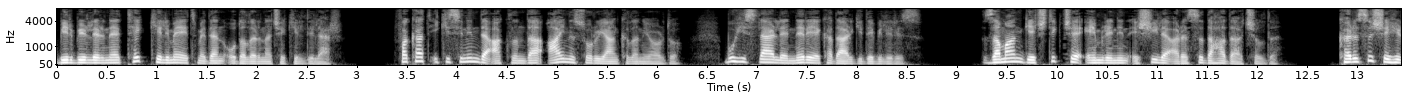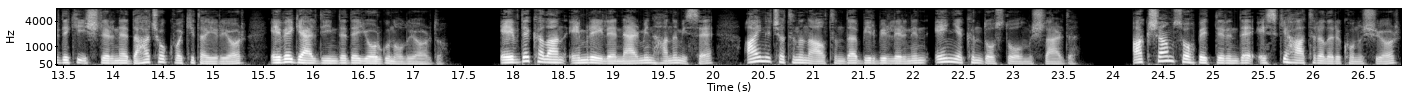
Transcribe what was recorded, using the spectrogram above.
birbirlerine tek kelime etmeden odalarına çekildiler. Fakat ikisinin de aklında aynı soru yankılanıyordu. Bu hislerle nereye kadar gidebiliriz? Zaman geçtikçe Emre'nin eşiyle arası daha da açıldı. Karısı şehirdeki işlerine daha çok vakit ayırıyor, eve geldiğinde de yorgun oluyordu. Evde kalan Emre ile Nermin Hanım ise aynı çatının altında birbirlerinin en yakın dostu olmuşlardı. Akşam sohbetlerinde eski hatıraları konuşuyor,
